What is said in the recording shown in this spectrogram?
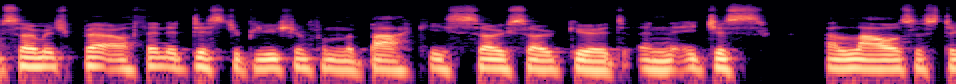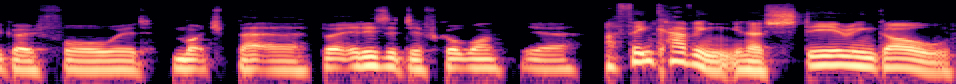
so much better. I think the distribution from the back is so, so good. And it just allows us to go forward much better. But it is a difficult one. Yeah. I think having you know steering goal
